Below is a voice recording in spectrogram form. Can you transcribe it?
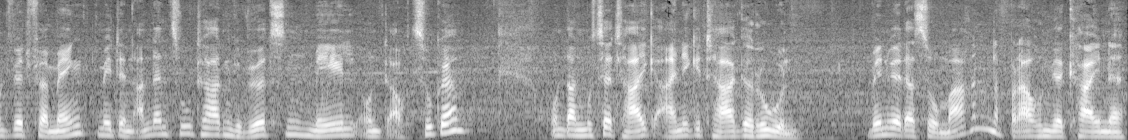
und wird vermengt mit den anderen Zutaten, Gewürzen, Mehl und auch Zucker. Und dann muss der Teig einige Tage ruhen. Wenn wir das so machen, dann brauchen wir keine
